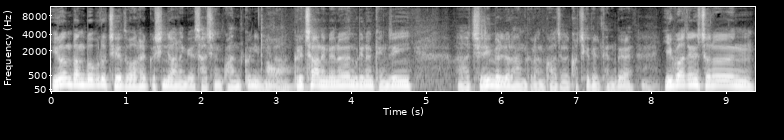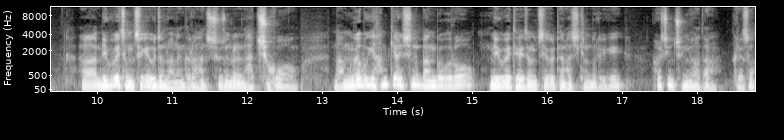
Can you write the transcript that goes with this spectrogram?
이런 방법으로 제도화할 것이냐 하는 게 사실은 관건입니다. 어. 그렇지 않으면은 우리는 굉장히 아, 질의멸렬한 그런 과정을 거치게 될 텐데 이 과정에서 저는 아, 미국의 정책에 의존하는 그러한 수준을 낮추고 남과 북이 함께 할 수 있는 방법으로 미국의 대외 정책을 변화시키는 노력이 훨씬 중요하다. 그래서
